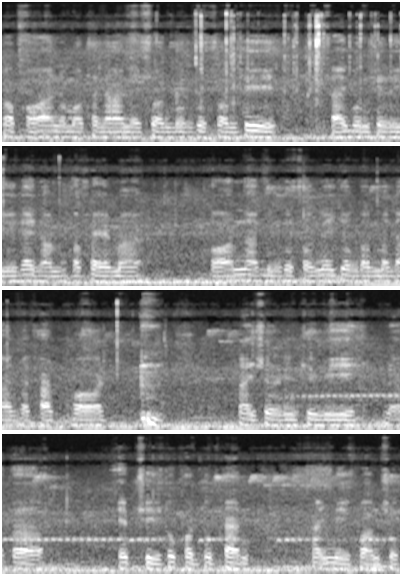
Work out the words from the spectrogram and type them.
ก็ขออนุโมทนาในส่วนบุญกุศลที่สายบุญชรีได้นำกาแฟมา ขออำนาจบุญกุศลในจงดลบันดาลประทานพรให้สุรินทร์ทีวี แล้วก็เอฟซีทุกคนทุกท่านให้มีความสุข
